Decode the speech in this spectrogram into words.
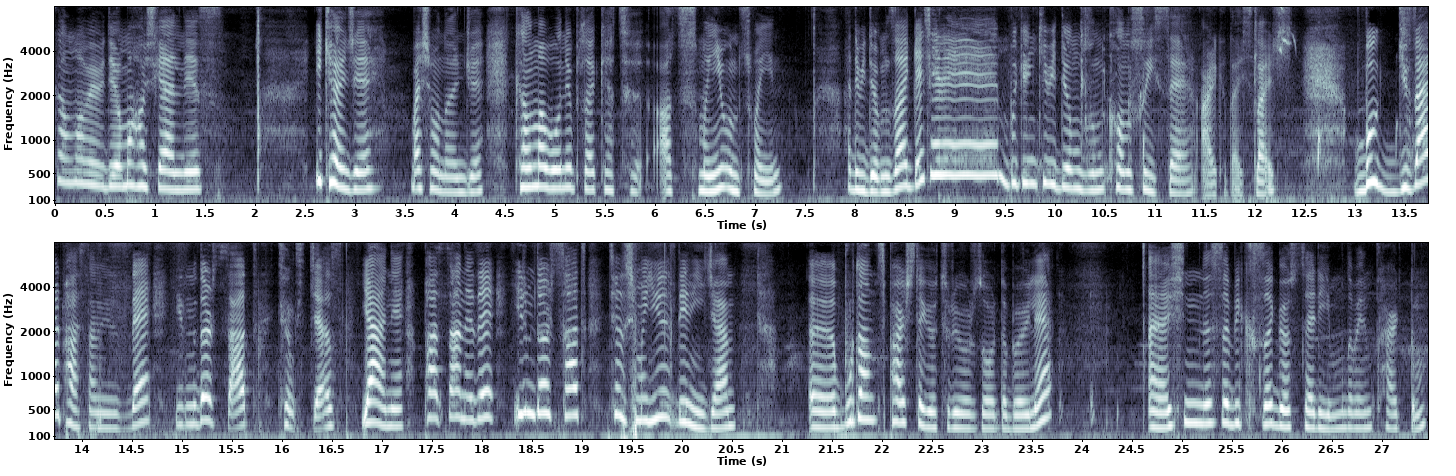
kanalıma ve videoma hoş geldiniz. İlk önce başlamadan önce kanalıma abone olup at- atmayı unutmayın. Hadi videomuza geçelim. Bugünkü videomuzun konusu ise arkadaşlar bu güzel pastanenizde 24 saat çalışacağız. Yani pastanede 24 saat çalışmayı deneyeceğim. Ee, buradan sipariş de götürüyoruz orada böyle. Ee, şimdi size bir kısa göstereyim. Bu da benim kartım.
